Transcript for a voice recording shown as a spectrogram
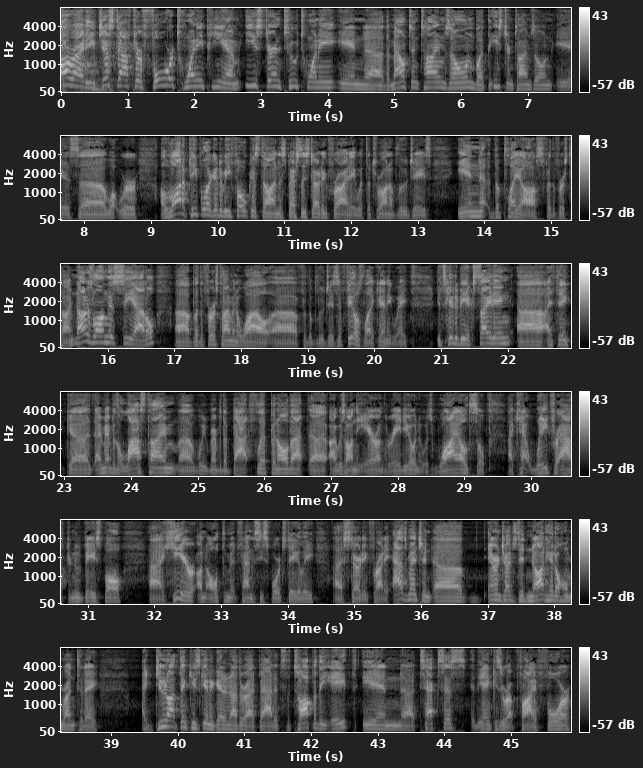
Alrighty, just after 4:20 p.m. Eastern, 2:20 in uh, the Mountain Time Zone, but the Eastern Time Zone is uh, what we're a lot of people are going to be focused on, especially starting Friday with the Toronto Blue Jays in the playoffs for the first time. Not as long as Seattle, uh, but the first time in a while uh, for the Blue Jays. It feels like anyway. It's going to be exciting. Uh, I think uh, I remember the last time uh, we remember the bat flip and all that. Uh, I was on the air on the radio and it was wild. So I can't wait for afternoon baseball. Uh, here on Ultimate Fantasy Sports Daily uh, starting Friday. As mentioned, Aaron Judge did not hit a home run today. I do not think he's going to get another at bat. It's the top of the eighth in Texas. The Yankees are up 5 4.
